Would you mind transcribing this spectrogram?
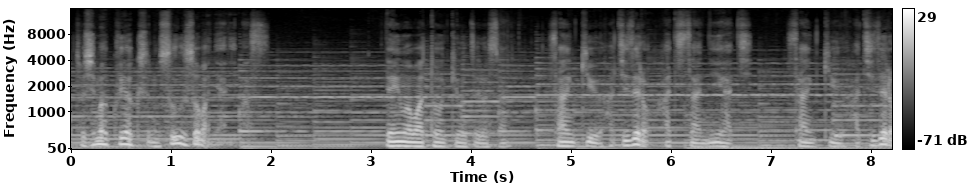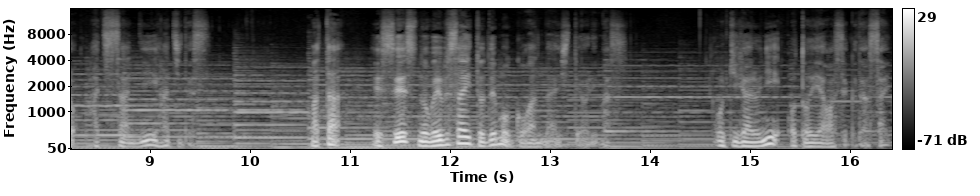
豊島区役所のすぐそばにあります。電話は東京03-3980-8328 3980-8328です。また SS のウェブサイトでもご案内しております。お気軽にお問い合わせください。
